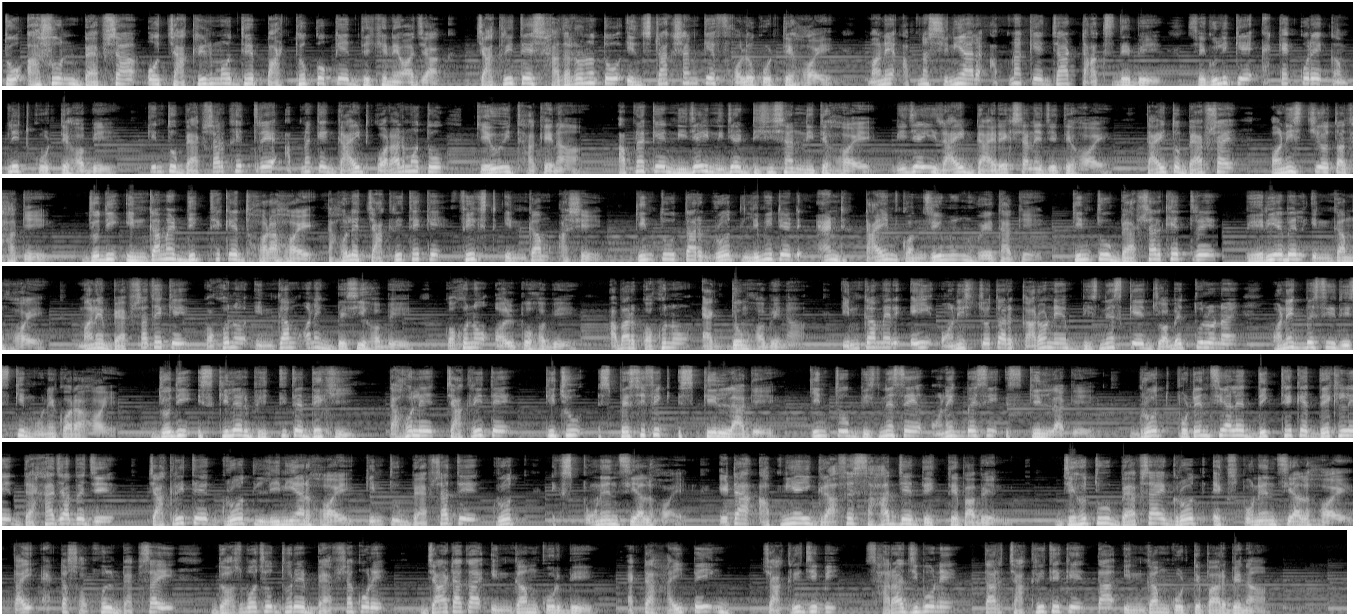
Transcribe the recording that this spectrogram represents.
তো আসুন ব্যবসা ও চাকরির মধ্যে পার্থক্যকে দেখে নেওয়া যাক। চাকরিতে সাধারণত ইনস্ট্রাকশনকে ফলো করতে হয়। মানে আপনার সিনিয়র আপনাকে যা টাস্ক দেবে, সেগুলিকে এক এক করে কমপ্লিট করতে হবে। কিন্তু ব্যবসার ক্ষেত্রে আপনাকে গাইড করার মতো কেউই থাকে না। আপনাকে নিজেই নিজের ডিসিশন নিতে হয়, নিজেই রাইট ডাইরেকশানে যেতে হয়। তাই তো ব্যবসায় অনিশ্চয়তা থাকে। যদি ইনকামের দিক থেকে ধরা হয়, তাহলে চাকরি থেকে ফিক্সড ইনকাম আসে। কিন্তু তার growth limited and time consuming হয়ে থাকে। কিন্তু ব্যবসার ক্ষেত্রে ভেরিয়েবল ইনকাম হয়। মানে ব্যবসা থেকে কখনো ইনকাম অনেক বেশি হবে, কখনো অল্প হবে, আবার কখনো একদম হবে না। ইনকামের এই অনিশ্চয়তার কারণে বিজনেসকে জবের তুলনায় অনেক বেশি রিস্কি মনে করা হয়। যদি স্কিলের ভিত্তিতে দেখি, তাহলে চাকরিতে কিছু স্পেসিফিক স্কিল লাগে, কিন্তু বিজনেসে অনেক বেশি স্কিল লাগে। গ্রোথ পোটেন্সিয়ালের দিক থেকে দেখলে দেখা যাবে যে চাকরিতে গ্রোথ লিনিয়ার হয়, কিন্তু ব্যবসাতে গ্রোথ এক্সপোনেন্সিয়াল হয়। এটা আপনি এই গ্রাফের সাহায্যে দেখতে পাবেন। যেহেতু ব্যবসায় গ্রোথ এক্সপোনেন্সিয়াল হয়, তাই একটা সফল ব্যবসায়ী দশ বছর ধরে ব্যবসা করে যা টাকা ইনকাম করবে, একটা হাই পেইং চাকরিজীবী সারা জীবনে তার চাকরি থেকে তা ইনকাম করতে পারবে না।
